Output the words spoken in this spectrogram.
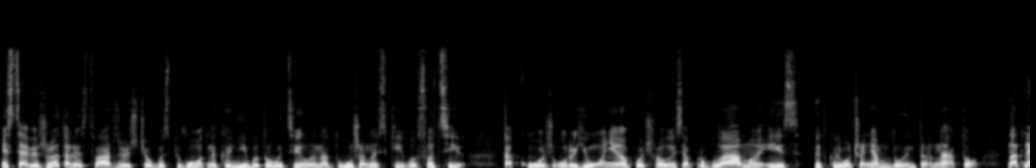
Місцеві жителі стверджують, що безпілотники нібито летіли на дуже низькій висоті. Також у регіоні почалися проблеми із підключенням до інтернету. На тлі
